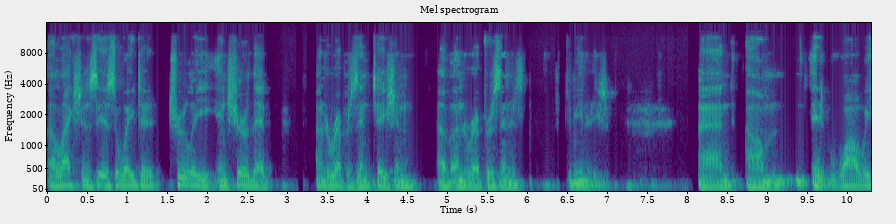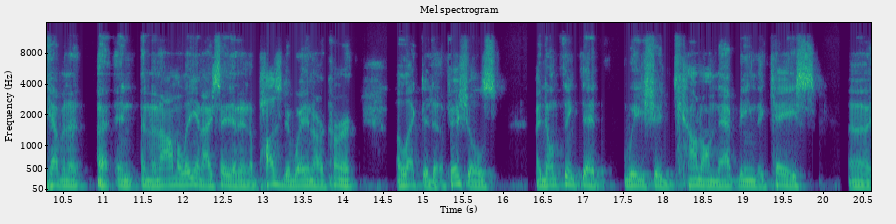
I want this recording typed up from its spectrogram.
elections is a way to truly ensure that underrepresentation of underrepresented communities. And um, it, while we have an, uh, an, an anomaly, and I say that in a positive way in our current elected officials, I don't think that we should count on that being the case uh,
